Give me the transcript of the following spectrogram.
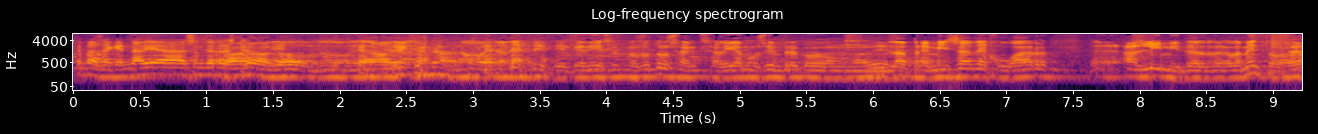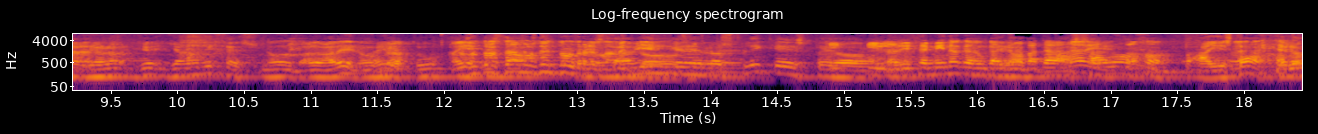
¿Qué pasa? ¿Que en Navia son de No, rescate? no, no, no dije nada. No, era difícil que diese. Nosotros sal- salíamos siempre con la premisa de jugar eh, al límite del reglamento. o sea, yo, no, yo, yo no dije eso. No, vale, vale, no, Oye, pero tú- nosotros estábamos dentro del Está reglamento. bien que sí. lo expliques, pero... Y, y lo dice Mino que nunca dio pero una patada a nadie. Ojo. Ahí está. Pero,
